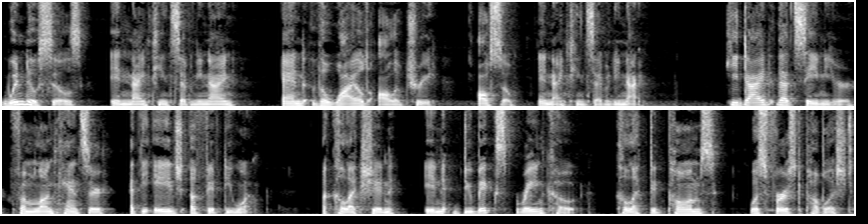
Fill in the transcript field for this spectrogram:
Windowsills in 1979, and The Wild Olive Tree, also in 1979. He died that same year from lung cancer at the age of 51. A collection in Dybbuk's Raincoat, Collected Poems, was first published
